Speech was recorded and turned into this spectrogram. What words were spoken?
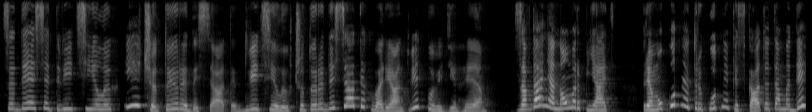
це 10 2 цілих, і 4 десятих. 2,4 варіант відповіді Г. Завдання номер 5. Прямокутний трикутник із катетами 9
